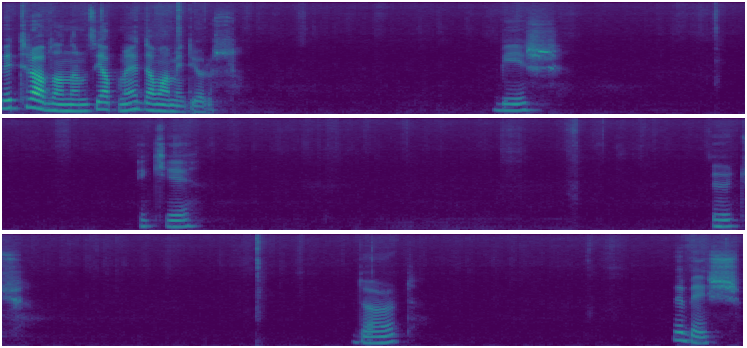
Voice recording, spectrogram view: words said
Ve trabzanlarımızı yapmaya devam ediyoruz. 1 2 3 4 ve 5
